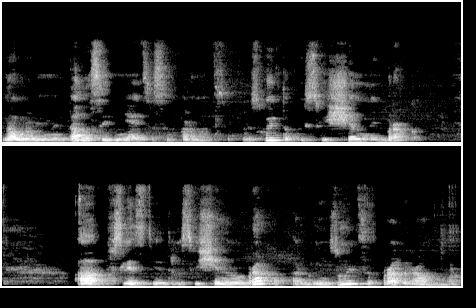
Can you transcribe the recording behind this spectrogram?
на уровне ментала соединяется с информацией, происходит такой священный брак. А вследствие этого священного брака организуется программа,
